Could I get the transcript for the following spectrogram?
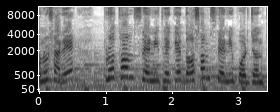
অনুসারে প্রথম শ্রেণি থেকে দশম শ্রেণি পর্যন্ত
